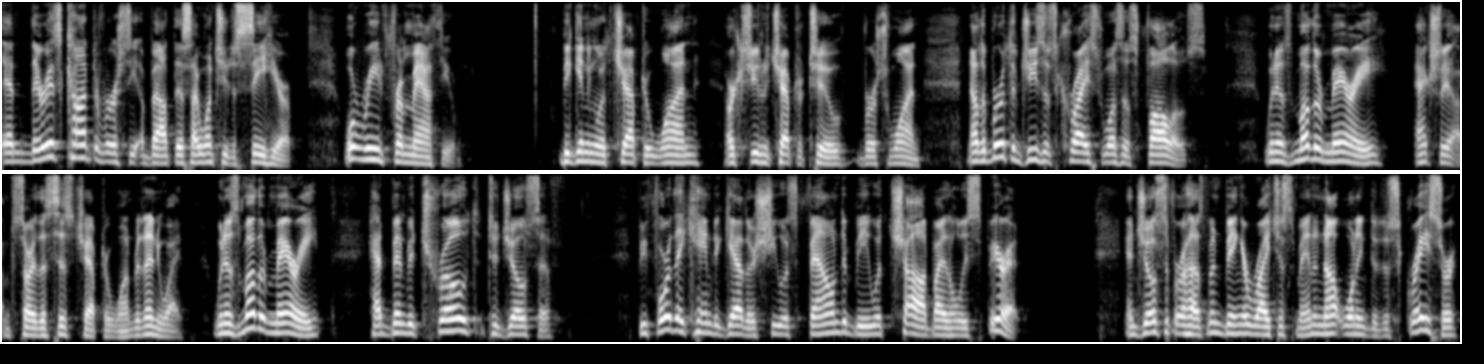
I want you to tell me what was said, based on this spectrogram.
and there is controversy about this. I want you to see here. We'll read from Matthew, beginning with chapter 1, or excuse me, chapter 2, verse 1. Now, the birth of Jesus Christ was as follows. When his mother Mary, actually, I'm sorry, this is chapter 1, but anyway, when his mother Mary had been betrothed to Joseph, before they came together, she was found to be with child by the Holy Spirit. And Joseph, her husband, being a righteous man and not wanting to disgrace her,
